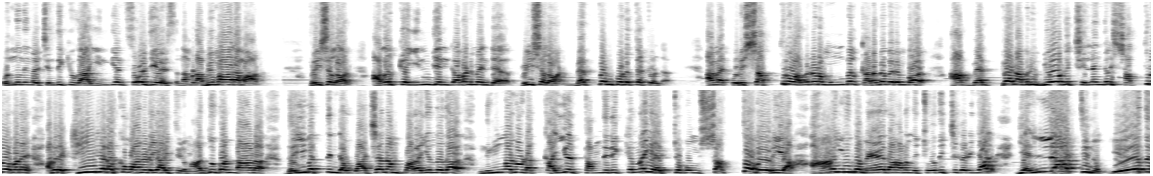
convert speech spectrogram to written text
ഒന്ന് നിങ്ങൾ ചിന്തിക്കുക ഇന്ത്യൻ സോൾജിയേഴ്സ് നമ്മുടെ അഭിമാനമാണ്. പ്രീശലോഡ് അവർക്ക് ഇന്ത്യൻ ഗവൺമെന്റ് പ്രീശലോഡ് വെപ്പൺ കൊടുത്തിട്ടുണ്ട്. അവൻ ഒരു ശത്രു അവരുടെ മുമ്പിൽ കടന്നു വരുമ്പോൾ ആ വെപ്പൺ അവർ ഉപയോഗിച്ചില്ലെങ്കിൽ ശത്രു അവരെ അവരെ കീഴടക്കുവാനിടയായി തീരും അതുകൊണ്ടാണ് ദൈവത്തിന്റെ വചനം പറയുന്നത് നിങ്ങളുടെ കയ്യിൽ തന്നിരിക്കുന്ന ഏറ്റവും ശക്തമേറിയ ആയുധം ഏതാണെന്ന് ചോദിച്ചു കഴിഞ്ഞാൽ എല്ലാറ്റിനും ഏത്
